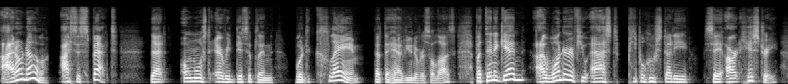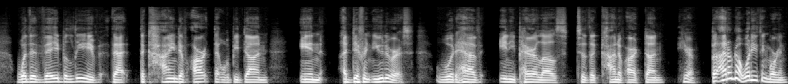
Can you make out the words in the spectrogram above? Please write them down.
I don't know. I suspect that almost every discipline would claim that they have universal laws. But then again, I wonder if you asked people who study, say, art history, whether they believe that the kind of art that would be done in a different universe would have any parallels to the kind of art done here. But I don't know. What do you think, Morgan?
